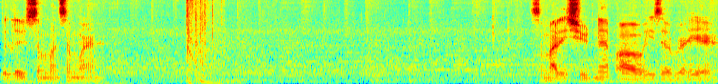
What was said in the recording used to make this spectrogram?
We lose someone somewhere. Somebody's shooting up. Oh, he's over here.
